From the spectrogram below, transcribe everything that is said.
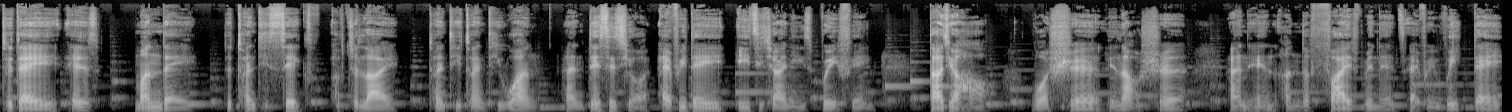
Today is Monday, the 26th of July 2021, and this is your Everyday Easy Chinese briefing. 大家好，我是林老师, and in under 5 minutes every weekday,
